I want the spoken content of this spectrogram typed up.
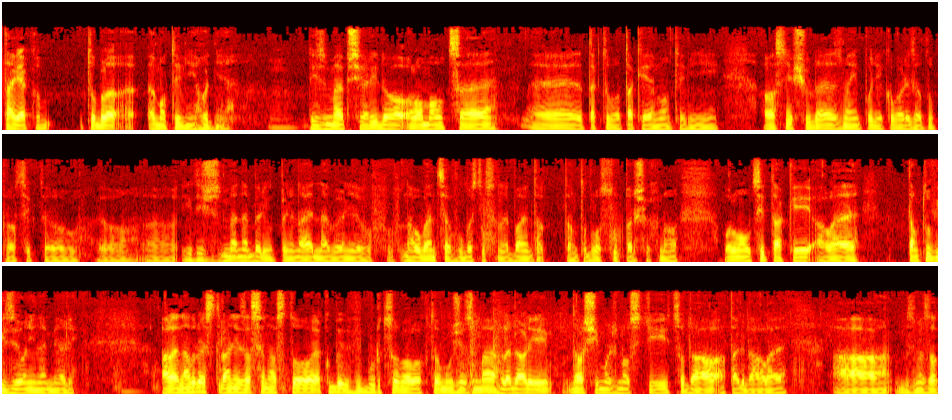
tak jako to bylo emotivní hodně. Když jsme přijeli do Olomouce, eh, tak to bylo taky emotivní. A vlastně všude jsme jim poděkovali za tu práci, kterou, jo, eh, i když jsme nebyli úplně na jedné vlně, na Ovence vůbec to se nebavím, tam to bylo super všechno. V Olomouci taky, ale tam tu vizi oni neměli. Ale na druhé straně zase nás to jakoby vyburcovalo k tomu, že jsme hledali další možnosti, co dál a tak dále. A my jsme za,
